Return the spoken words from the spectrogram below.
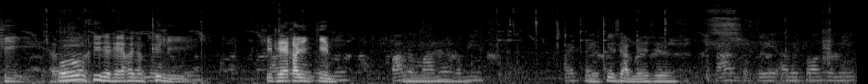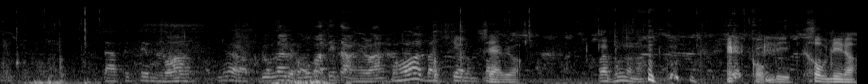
ขี้โอ้ขี้แท้ๆเขายังกินขี้ขี้แท้เขายังกินปั๊มน้ำมันก็มีไออันเต็นี้ขี้ซ้ำนี่คือร้านกาแฟอเมซอนก็มีสาดเต็มๆบ่เนี่ยดูนั่นผมว่าติดตั้งให้วะบ่ฮอดบัตรเกียวน้ำแซ่บอยู่ไปพุ่งหน่อยนะขมดีขมดีเนาะ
